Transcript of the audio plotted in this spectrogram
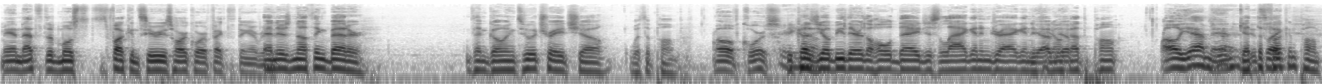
Man, that's the most fucking serious, hardcore, effective thing I ever And did. there's nothing better than going to a trade show with a pump. Oh, of course. you Because go. you'll be there the whole day just lagging and dragging if Yep, you don't yep. got the pump. Oh yeah, man. Get the like- fucking pump.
